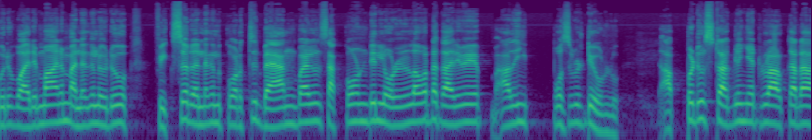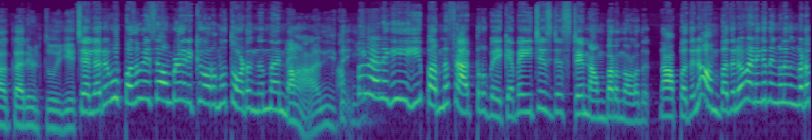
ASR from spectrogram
ഒരു വരുമാനം അല്ലെങ്കിൽ ഒരു ഫിക്സഡ് അല്ലെങ്കിൽ കുറച്ച് ബാങ്ക് ബാലൻസ് അക്കൗണ്ടിൽ ഉള്ളവരുടെ കാര്യമേ അത് ഈ പോസിബിലിറ്റി ഉള്ളൂ. അപ്പോഴും സ്ട്രഗ്ലിംഗ് ആയിട്ടുള്ള ആൾക്കാരുടെ ആൾക്കാർ എടുത്തു പോയി. ചിലർ ചിലര് മുപ്പത് വയസ്സാകുമ്പോഴായിരിക്കും ആ ഇത് ഈ പറഞ്ഞ ഫാക്ടർ ഉപയോഗിക്കാം. വെയിറ്റ് ഇസ് ജസ്റ്റ് നമ്പർ എന്നുള്ളത്. നാൽപ്പതിലോ അമ്പതിലോ വേണമെങ്കിൽ നിങ്ങൾ നിങ്ങളുടെ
